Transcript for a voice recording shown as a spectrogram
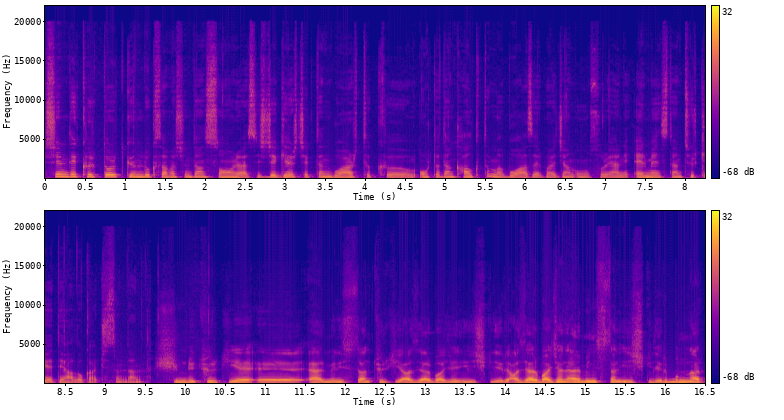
Şimdi 44 günlük savaşından sonra sizce gerçekten bu artık e, ortadan kalktı mı bu Azerbaycan unsuru yani Ermenistan-Türkiye diyalogu açısından? Şimdi Türkiye, e, Ermenistan, Türkiye-Azerbaycan ilişkileri, Azerbaycan-Ermenistan ilişkileri bunlar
